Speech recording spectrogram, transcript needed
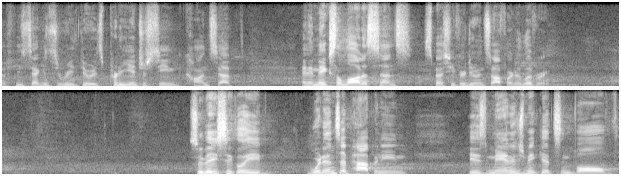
a few seconds to read through it. It's a pretty interesting concept, and it makes a lot of sense, especially if you're doing software delivery. So basically, what ends up happening is management gets involved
